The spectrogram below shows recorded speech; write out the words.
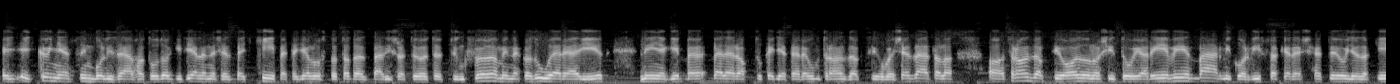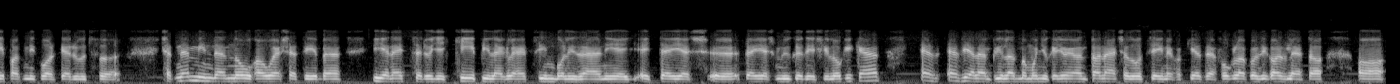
egy, egy könnyen szimbolizálható dolog, itt jelen esetben egy képet, egy elosztott adatbázisra töltöttünk föl, aminek az URL-jét lényegében beleraktuk egy Ethereum tranzakcióba, és ezáltal a, a tranzakció azonosítója révén bármikor visszakereshető, hogy az a kép az mikor került föl. És hát nem minden know-how esetében ilyen egyszerű, hogy egy képileg lehet szimbolizálni egy, egy teljes, teljes működési logikát, ez, ez jelen pillanatban mondjuk egy olyan tanácsadó cégnek, aki ezzel foglalkozik, az lehet a, a,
